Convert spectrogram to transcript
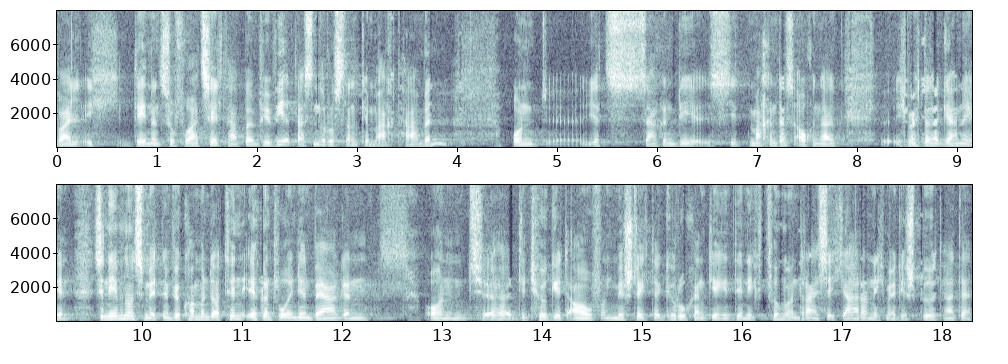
weil ich denen zuvor erzählt habe, wie wir das in Russland gemacht haben, und äh, jetzt sagen die, sie machen das auch. Ich möchte da gerne hin. Sie nehmen uns mit und wir kommen dorthin, irgendwo in den Bergen. Und äh, die Tür geht auf und mir schlägt der Geruch entgegen, den ich 35 Jahre nicht mehr gespürt hatte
